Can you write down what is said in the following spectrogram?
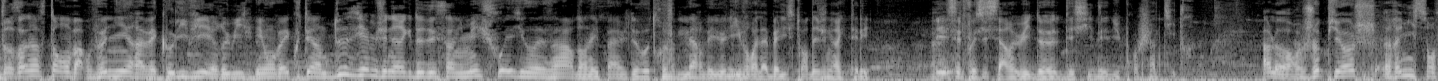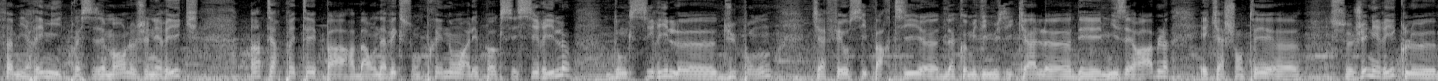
Dans un instant, on va revenir avec Olivier et Ruby et on va écouter un deuxième générique de dessin animé choisi au hasard dans les pages de votre merveilleux livre La belle histoire des génériques télé. Et cette fois-ci, c'est à Ruby de décider du prochain titre. Alors, je pioche Rémi sans famille. Rémi, précisément, le générique, interprété par, bah, on avait que son prénom à l'époque, c'est Cyril. Donc Cyril euh, Dupont, qui a fait aussi partie euh, de la comédie musicale euh, des Misérables et qui a chanté ce générique le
